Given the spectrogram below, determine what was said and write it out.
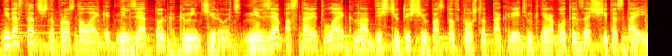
Недостаточно просто лайкать, нельзя только комментировать. Нельзя поставить лайк над 10 тысячами постов, потому что так рейтинг не работает, защита стоит.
